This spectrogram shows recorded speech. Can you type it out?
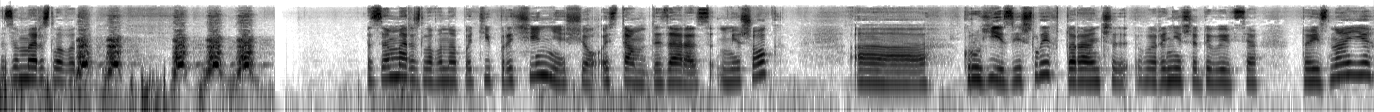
замерзла вода. Замерзла вона по тій причині, що ось там, де зараз мішок, круги зійшли. Хто раніше, раніше дивився, той знає,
